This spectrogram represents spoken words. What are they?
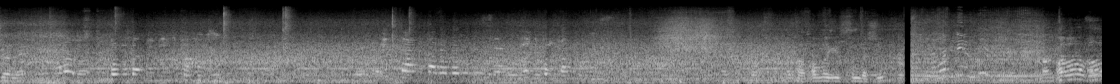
şöyle. Kafama girsin başım. Al al al.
